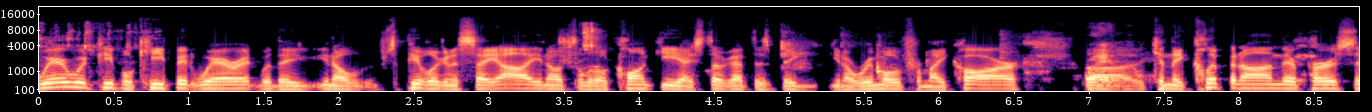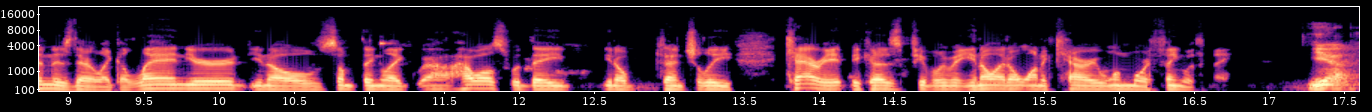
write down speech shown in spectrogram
where would people keep it? Wear it? Would they, you know, people are going to say, ah, oh, you know, it's a little clunky. I still got this big, you know, remote for my car. Right. Uh, can they clip it on their person? Is there like a lanyard? You know, something like how else would they, you know, potentially carry it? Because people, you know, I don't want to carry one more thing with me. Yeah,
